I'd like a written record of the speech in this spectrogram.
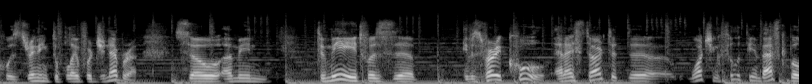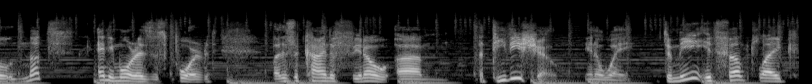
who's dreaming to play for Ginebra. So I mean, to me it was it was very cool, and I started uh, watching Philippine basketball not anymore as a sport, but as a kind of you know um, a TV show in a way. To me, it felt like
